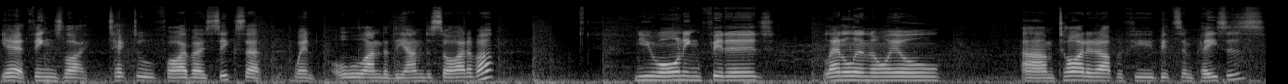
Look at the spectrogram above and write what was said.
yeah, things like Tectyl 506 that went all under the underside of her. New awning fitted, lanolin oil, um, tied it up a few bits and pieces.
